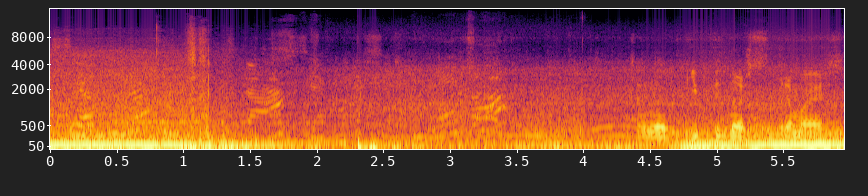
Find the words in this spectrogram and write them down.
Все буде? Так, все буде, все буде. Це на такій підножці тримаєшся.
